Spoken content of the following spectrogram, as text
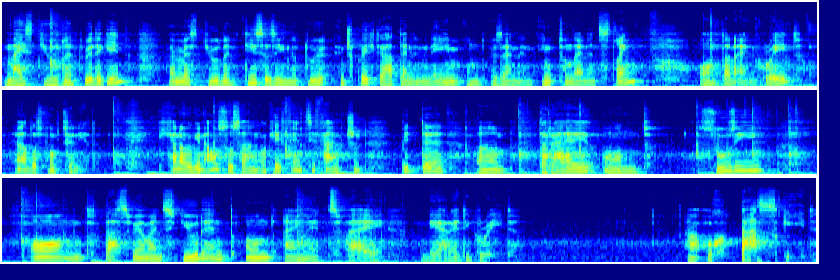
myStudent würde gehen, weil myStudent dieser Signatur entspricht. Er hat einen Name und also einen int und einen String und dann ein Grade. Ja, das funktioniert. Ich kann aber genauso sagen, okay, fancy function bitte ähm, 3 und Susi und das wäre mein Student und eine 2 wäre die Grade. Ja, auch das geht.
